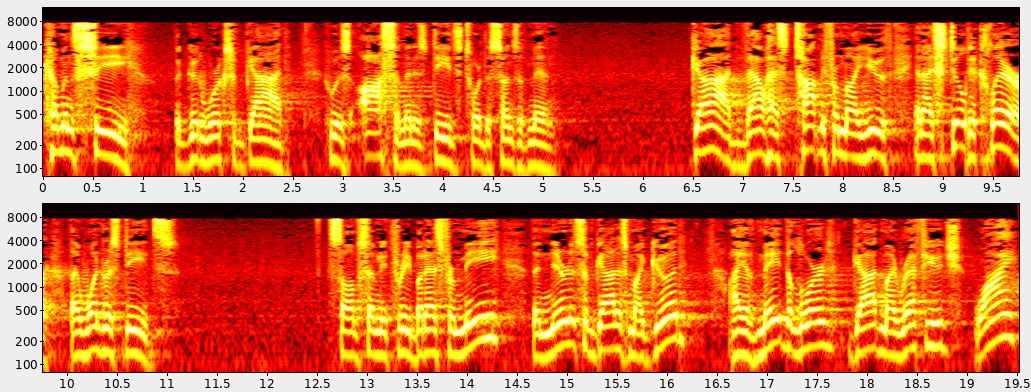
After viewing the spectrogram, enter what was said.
Come and see the good works of God, who is awesome in His deeds toward the sons of men. God, thou hast taught me from my youth, and I still declare thy wondrous deeds. Psalm 73, but as for me, the nearness of God is my good. I have made the Lord God my refuge. Why?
